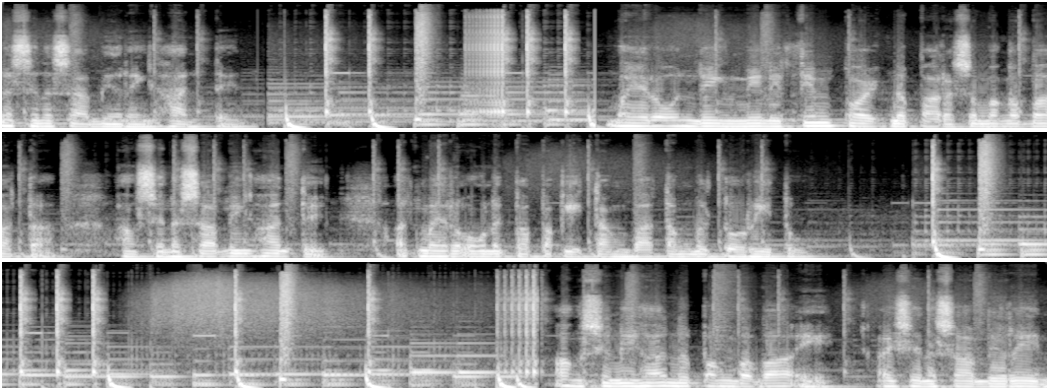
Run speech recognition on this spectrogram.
na sinasabi ring haunted. Mayroon ding mini theme park na para sa mga bata ang sinasabing haunted at mayroong nagpapakitang batang multo rito. Ang sinihan na pang babae ay sinasabi rin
